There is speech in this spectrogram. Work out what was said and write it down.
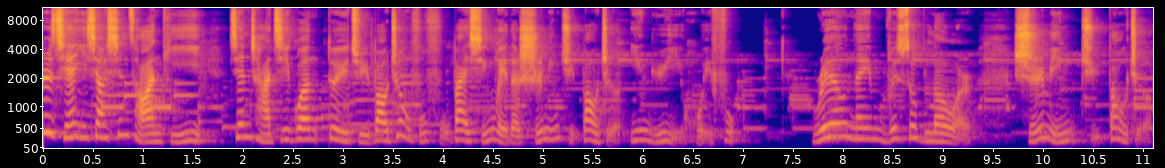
日前，一项新草案提议，监察机关对举报政府腐败行为的实名举报者应予以回复。Real name whistleblower，实名举报者。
